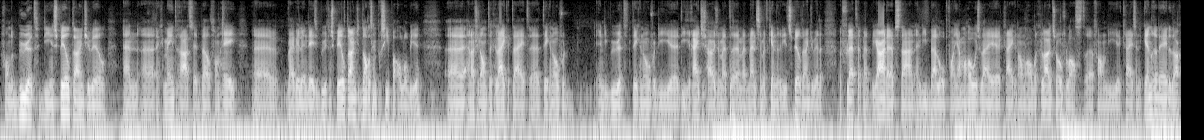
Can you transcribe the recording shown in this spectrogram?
van de buurt die een speeltuintje wil en een gemeenteraadslid belt van hé, hey, wij willen in deze buurt een speeltuintje. Dat is in principe al lobbyen. En als je dan tegelijkertijd tegenover in die buurt, tegenover die, eh, die rijtjeshuizen met, eh, met mensen, met kinderen die het speeltuintje willen, een flat hebt met bejaarden hebt staan en die bellen op van ja, maar ho eens, wij eh, krijgen dan al de geluidsoverlast van die krijzende kinderen de hele dag.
